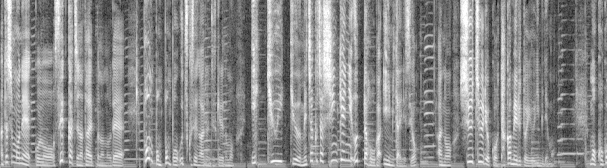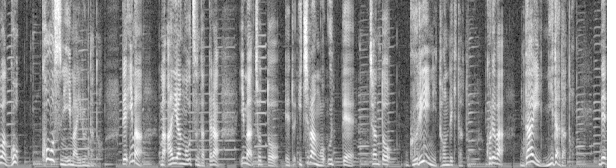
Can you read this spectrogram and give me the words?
私もねこのせっかちなタイプなのでポンポンポンポン打つ癖があるんですけれども一球一球めちゃくちゃ真剣に打った方がいいみたいですよ。あの集中力を高めるという意味でも。もうここは5コースに今いるんだと。で今、まあ、アイアンを打つんだったら今ちょっと,、えー、と1番を打ってちゃんとグリーンに飛んできたと。これは第2打だと。で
